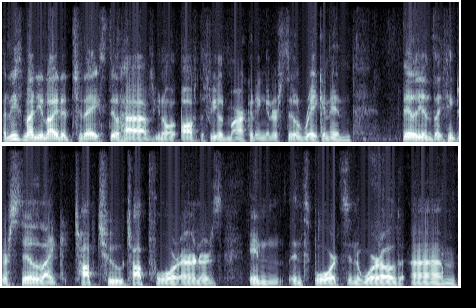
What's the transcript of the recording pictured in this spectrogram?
at least Man United today still have you know off the field marketing, and they're still raking in billions. I think they're still like top two, top four earners in in sports in the world. Um,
